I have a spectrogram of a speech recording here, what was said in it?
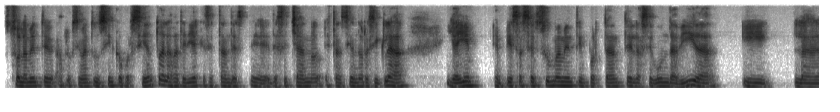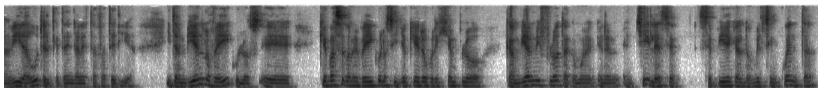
solamente aproximadamente un 5% de las baterías que se están eh, desechando están siendo recicladas, y ahí em, empieza a ser sumamente importante la segunda vida y la vida útil que tengan estas baterías. Y también los vehículos. Eh, ¿Qué pasa con el vehículo si yo quiero, por ejemplo, cambiar mi flota, como en, Chile se, se, pide que al 2050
